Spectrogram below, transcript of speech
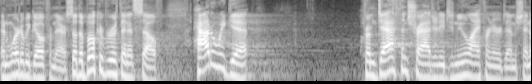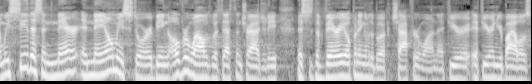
And where do we go from there? So, the book of Ruth in itself, how do we get from death and tragedy to new life and redemption. And we see this in, Na- in, Naomi's story being overwhelmed with death and tragedy. This is the very opening of the book, chapter one. If you're, if you're in your Bibles,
